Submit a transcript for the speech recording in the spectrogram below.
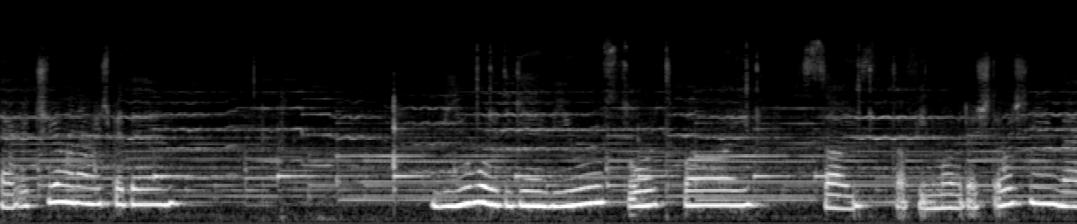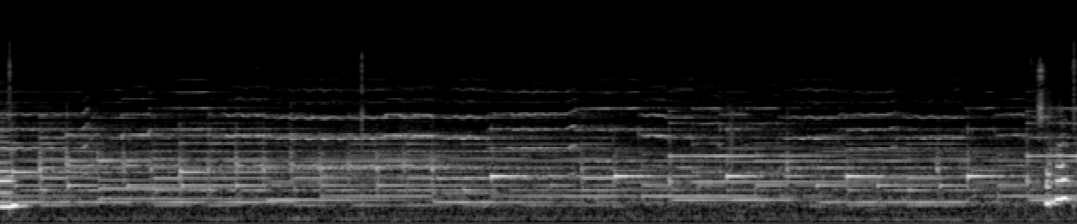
طریق چی به ما نمایش بده؟ ویو برو دیگه. ویو سورت بای سایز تا فیلم ها رو داشته باشیم و چقدر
